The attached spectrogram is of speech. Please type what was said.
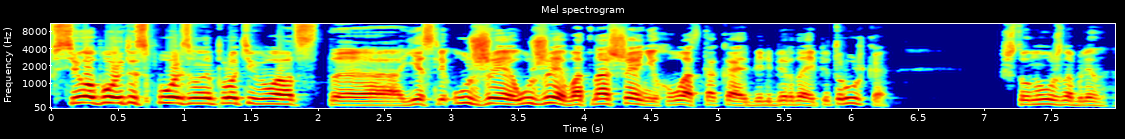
Все будет использовано против вас, да, если уже, уже в отношениях у вас такая бельберда и петрушка, что нужно, блин,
